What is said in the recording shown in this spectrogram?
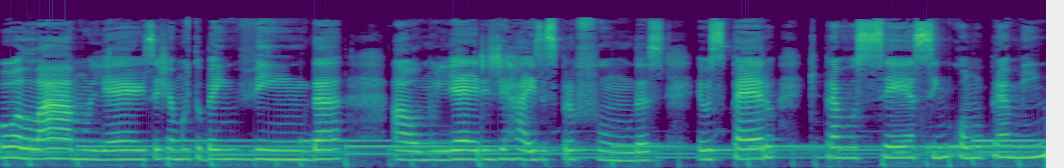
Olá, mulher, seja muito bem-vinda ao Mulheres de Raízes Profundas. Eu espero que para você, assim como para mim,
